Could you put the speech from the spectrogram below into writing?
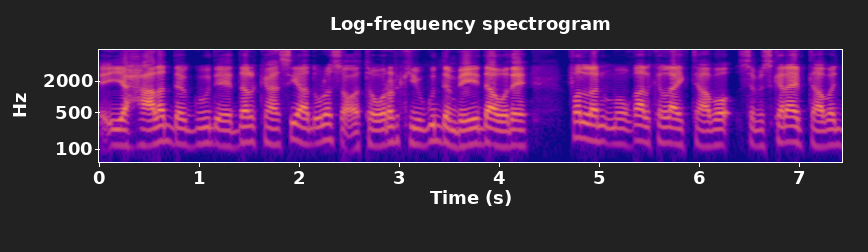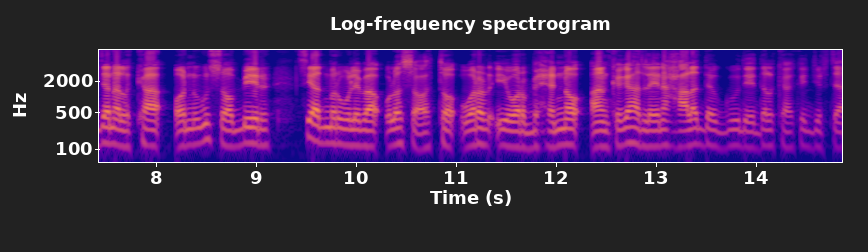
iyo xaaladda guud ee dalka si aad ula socoto wararkii ugu dambeeyey daawade fadlan muuqaalka like taabo sabskribe taabo janalka oo nagu soo biir si aad mar waliba ula socoto warar iyo warbixinno aan kaga hadlayna xaaladda guud ee dalka ka jirta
